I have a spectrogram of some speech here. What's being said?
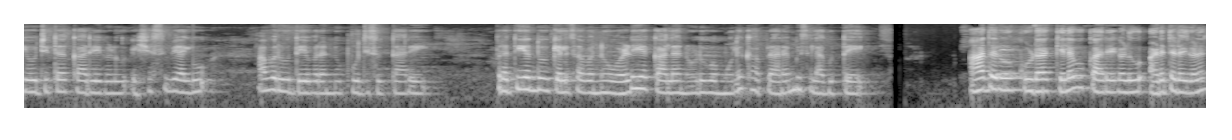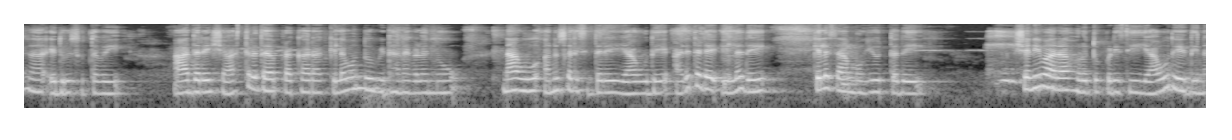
ಯೋಜಿತ ಕಾರ್ಯಗಳು ಯಶಸ್ವಿಯಾಗಲು ಅವರು ದೇವರನ್ನು ಪೂಜಿಸುತ್ತಾರೆ. ಪ್ರತಿಯೊಂದು ಕೆಲಸವನ್ನು ಒಳ್ಳೆಯ ಕಾಲ ನೋಡುವ ಮೂಲಕ ಪ್ರಾರಂಭಿಸಲಾಗುತ್ತೆ. ಆದರೂ ಕೂಡ ಕೆಲವು ಕಾರ್ಯಗಳು ಅಡೆತಡೆಗಳನ್ನು ಎದುರಿಸುತ್ತವೆ. ಆದರೆ ಶಾಸ್ತ್ರದ ಪ್ರಕಾರ ಕೆಲವೊಂದು ವಿಧಾನಗಳನ್ನು ನಾವು ಅನುಸರಿಸಿದರೆ ಯಾವುದೇ ಅಡೆತಡೆ ಇಲ್ಲದೆ ಕೆಲಸ ಮುಗಿಯುತ್ತದೆ. ಶನಿವಾರ ಹೊರತುಪಡಿಸಿ ಯಾವುದೇ ದಿನ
